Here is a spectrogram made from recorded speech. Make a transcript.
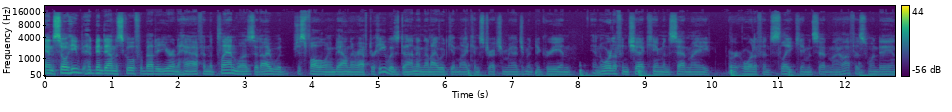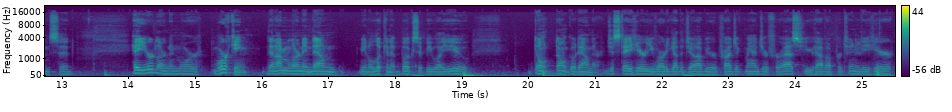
And so he had been down to school for about a year and a half, and the plan was that I would just follow him down there after he was done, and then I would get my construction management degree. And, and Orluff and Chet came and sat in my, or Orluff and Slade came and sat in my office one day and said, Hey, you're learning more working than I'm learning down, you know, looking at books at BYU. Don't don't go down there. Just stay here. You've already got the job. You're a project manager for us. You have opportunity here.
